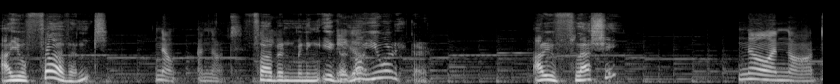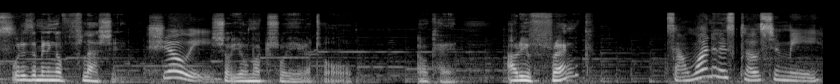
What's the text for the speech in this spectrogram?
Are you fervent? no, I'm not. Fervent meaning eager. Eager. No, you are eager. Are you flashy? No, I'm not. What is the meaning of flashy? Showy. So you're not showy at all. Okay. Are you frank? Someone who is close to me.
